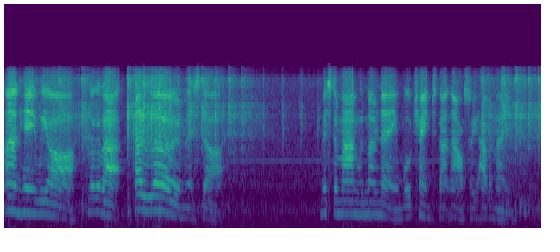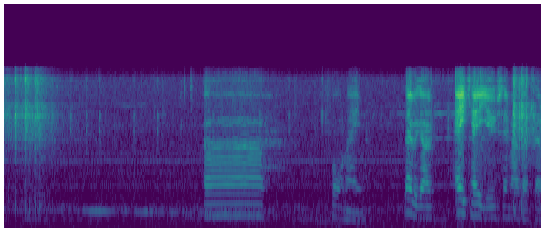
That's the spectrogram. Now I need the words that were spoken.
And here we are. Look at that. Hello, mister. Mr. Man with no name. We'll change that now so you have a name. Uh, full name. There we go. AKU, same as X7.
